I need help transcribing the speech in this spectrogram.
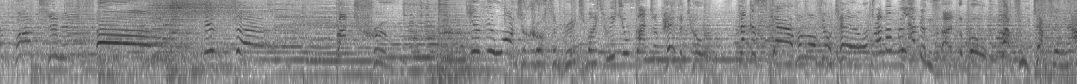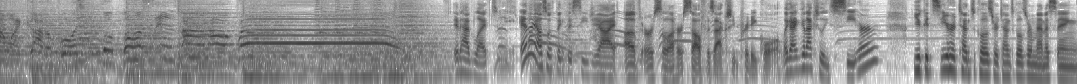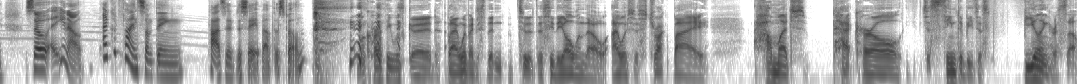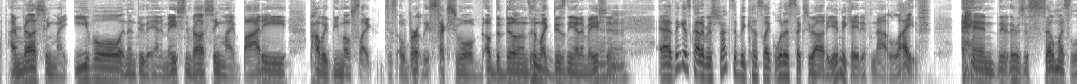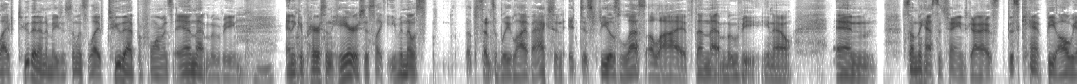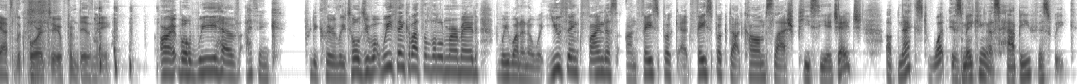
To cross the bridge, my sweet, you've got to pay the toll. Like a scare from off your tail, a drop of blood inside the bowl. Got some depth, and now I got a boys. The boss is on a roll. It had life to me. And I also think the CGI of Ursula herself is actually pretty cool. Like I could actually see her. You could see her tentacles. Her tentacles were menacing. So, uh, you know, I could find something positive to say about this film. McCarthy was good. When I went back to see, the, to, to see the old one, though, I was just struck by how much Pat Carroll just seemed to be just feeling herself. I'm relishing my evil, and then through the animation, relishing my body. Probably the most like just overtly sexual of, the villains in like Disney animation. Mm-hmm. And I think it's kind of instructive because, like, what does sexuality indicate if not life? And there, there was just so much life to that animation, so much life to that performance and that movie. Mm-hmm. And in comparison here, it's just like, even though it's ostensibly live action, it just feels less alive than that movie, you know? And something has to change, guys. This can't be all we have to look forward to from Disney. All right. Well, we have, I think, pretty clearly told you what we think about The Little Mermaid. We want to know what you think. Find us on Facebook at facebook.com slash PCHH. Up next, what is making us happy this week?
